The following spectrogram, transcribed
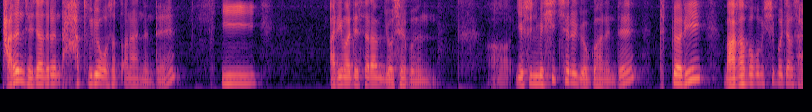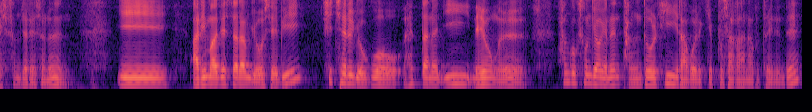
다른 제자들은 다 두려워서 떠났는데 이 아리마대 사람 요셉은 어, 예수님의 시체를 요구하는데 특별히 마가복음 15장 43절에서는 이 아리마대 사람 요셉이 시체를 요구했다는 이 내용을 한국 성경에는 당돌히라고 이렇게 부사가 하나 붙어 있는데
